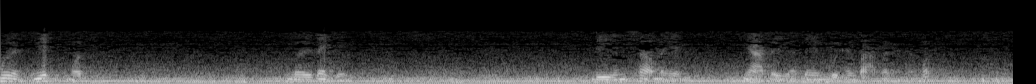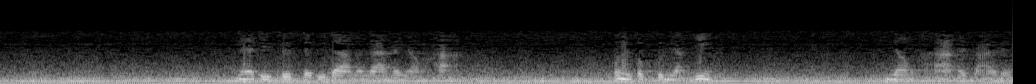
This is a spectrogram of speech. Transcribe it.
มืดมิดหมด เลยได้เห็น ดีเห็นชอบไม่เห็นอยากไปอยากจะเห็นบุญเห็นบาปอะไรทั้งหมดแน่ที่สุดแต่บิดามารดาได้ยอมขาพวกนี้ขอบคุณอย่างยิ่ง ยอมฆ่าให้ตายเลย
